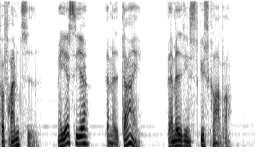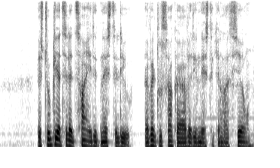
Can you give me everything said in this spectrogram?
for fremtiden. Men jeg siger, hvad med dig? Hvad med din skyskraber? Hvis du bliver til et træ i dit næste liv, hvad vil du så gøre ved din næste generation?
